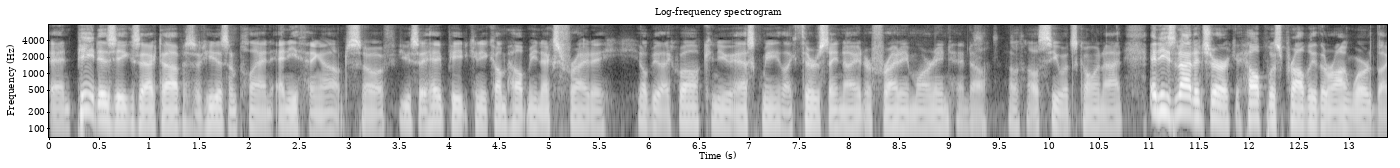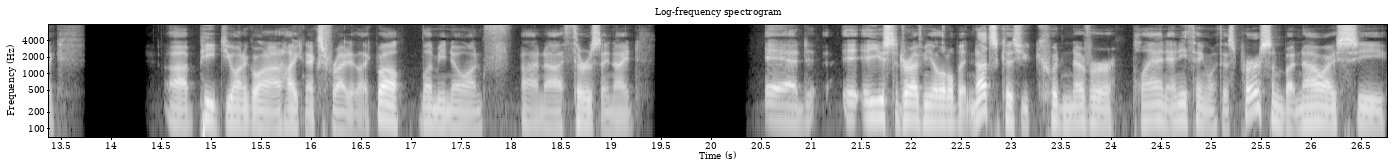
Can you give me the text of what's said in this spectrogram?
And Pete is the exact opposite. He doesn't plan anything out. So if you say, hey, Pete, can you come help me next Friday? he'll be like, "Well, can you ask me like Thursday night or Friday morning, and I'll I'll, I'll see what's going on." And he's not a jerk. Help was probably the wrong word. Like, uh, Pete, do you want to go on a hike next Friday? Like, well, let me know on on uh, Thursday night. And it, it used to drive me a little bit nuts because you could never plan anything with this person. But now I see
